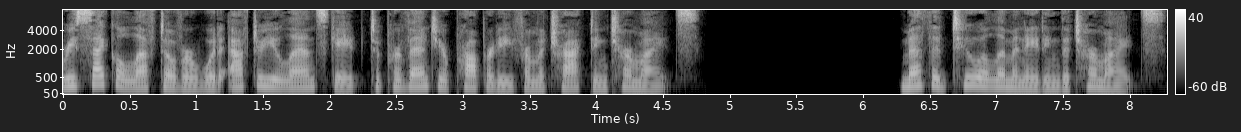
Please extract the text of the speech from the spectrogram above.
Recycle leftover wood after you landscape to prevent your property from attracting termites. Method 2 Eliminating the termites.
